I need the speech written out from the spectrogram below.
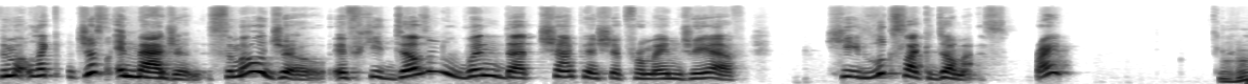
like just imagine Samoa Joe, if he doesn't win that championship from MJF, he looks like a dumbass, right? Mm-hmm.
